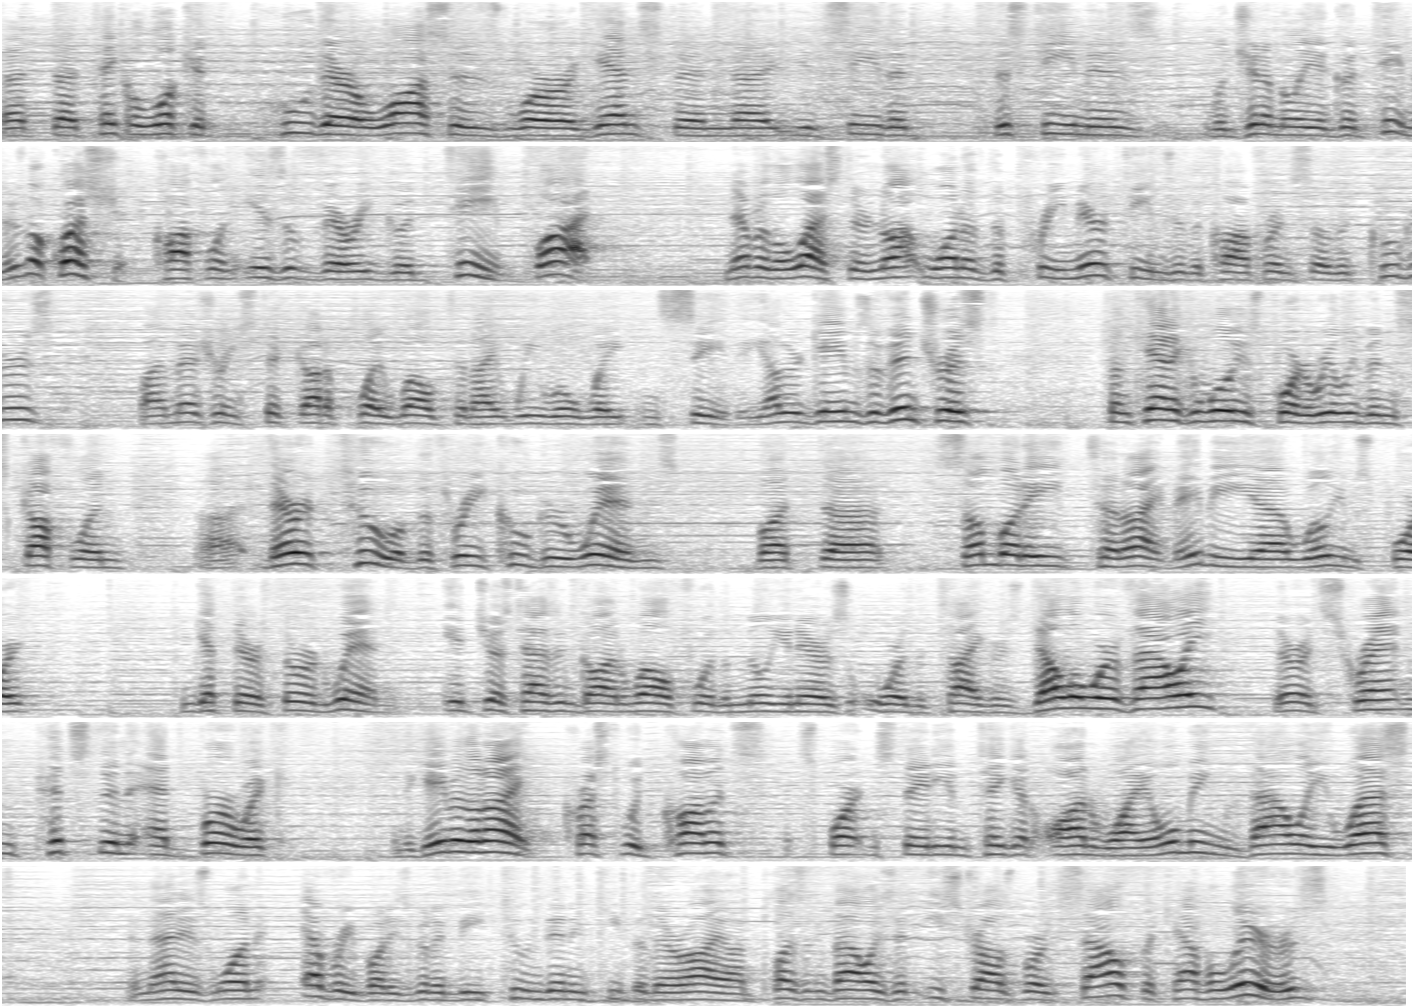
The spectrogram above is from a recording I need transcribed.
that uh, take a look at who their losses were against, and uh, you'd see that this team is legitimately a good team. There's no question. Coughlin is a very good team, but nevertheless, they're not one of the premier teams in the conference. So the Cougars, by measuring stick, got to play well tonight. We will wait and see. The other games of interest, Tunkhannock and Williamsport have really been scuffling. Uh, they're two of the three Cougar wins, but uh, somebody tonight, maybe uh, Williamsport, can get their third win. It just hasn't gone well for the Millionaires or the Tigers. Delaware Valley, They're at Scranton, Pittston at Berwick. And the game of the night, Crestwood Comets at Spartan Stadium take it on Wyoming Valley West. And that is one everybody's going to be tuned in and keeping their eye on. Pleasant Valley's at East Stroudsburg South. The Cavaliers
